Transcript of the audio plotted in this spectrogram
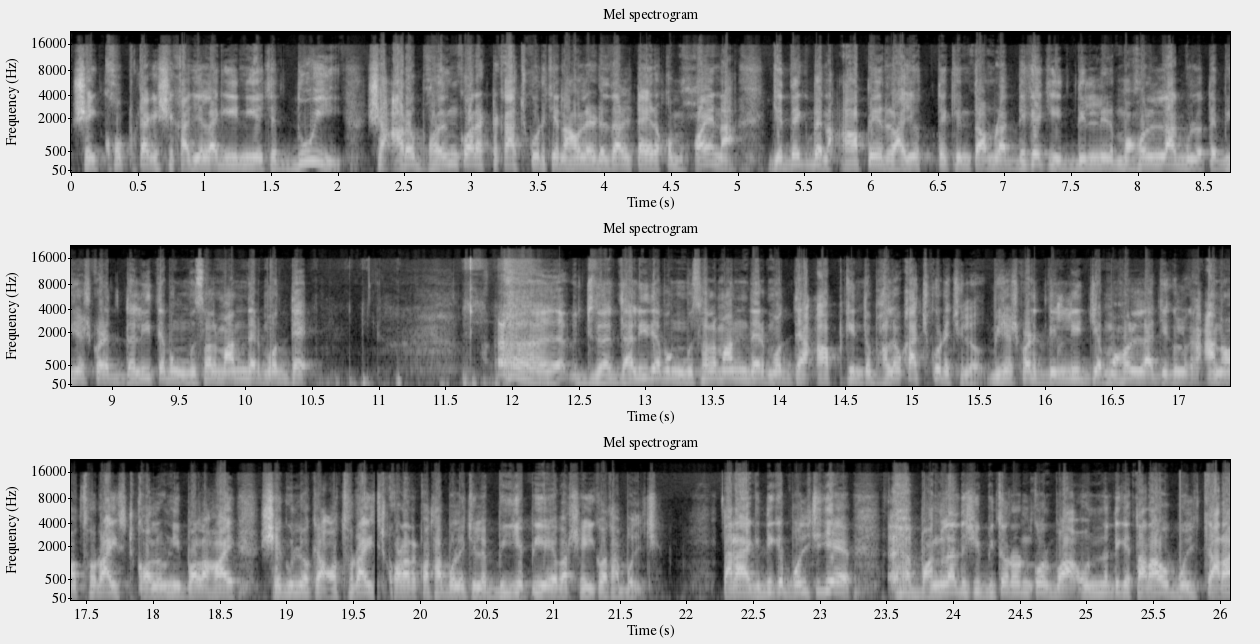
সেই ক্ষোভটাকে সে কাজে লাগিয়ে নিয়েছে। দুই, সে আরও ভয়ঙ্কর একটা কাজ করেছে, না হলে রেজাল্টটা এরকম হয় না। যে দেখবেন, আপের রাজত্বে কিন্তু আমরা দেখেছি, দিল্লির মহল্লাগুলোতে, বিশেষ করে দলিত এবং মুসলমানদের মধ্যে দলিত এবং মুসলমানদের মধ্যে আপ কিন্তু ভালো কাজ করেছিল। বিশেষ করে দিল্লির যে মহল্লা যেগুলোকে আনঅথরাইজড কলোনি বলা হয়, সেগুলোকে অথরাইজড করার কথা বলেছিল। বিজেপি এবার সেই কথা বলছে। তারা একদিকে বলছে যে বাংলাদেশি বিতরণ করব অন্যদিকে তারাও বল, তারা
